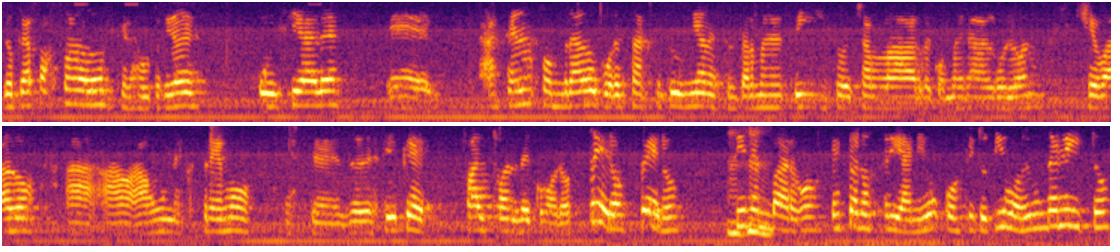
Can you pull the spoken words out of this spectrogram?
lo que ha pasado es que las autoridades judiciales eh, se han asombrado por esa actitud mía de sentarme en el piso, de charlar, de comer algo, lo han llevado a, un extremo este, de decir que falto al decoro. Pero, pero, Sin embargo, esto no sería ni un constitutivo de un delito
